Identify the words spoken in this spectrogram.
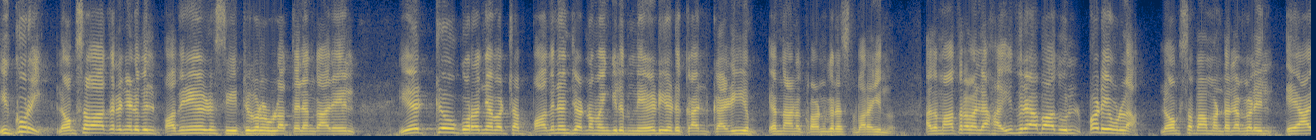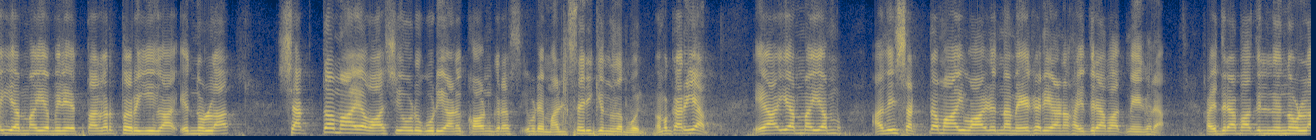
ഇക്കുറി ലോക്സഭാ തെരഞ്ഞെടുപ്പിൽ പതിനേഴ് സീറ്റുകളുള്ള തെലങ്കാനയിൽ ഏറ്റവും കുറഞ്ഞ പക്ഷം പതിനഞ്ചെണ്ണമെങ്കിലും നേടിയെടുക്കാൻ കഴിയും എന്നാണ് കോൺഗ്രസ് പറയുന്നത്. അത് മാത്രമല്ല ഹൈദരാബാദ് ഉൾപ്പെടെയുള്ള ലോക്സഭാ മണ്ഡലങ്ങളിൽ എ ഐ എം ഐ എമ്മിനെ തകർത്തെറിയുക എന്നുള്ള ശക്തമായ വാശിയോടുകൂടിയാണ് കോൺഗ്രസ് ഇവിടെ മത്സരിക്കുന്നത് പോലും. നമുക്കറിയാം A I M I M അതിശക്തമായി വാഴുന്ന മേഖലയാണ് ഹൈദരാബാദ് മേഖല. ഹൈദരാബാദിൽ നിന്നുള്ള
